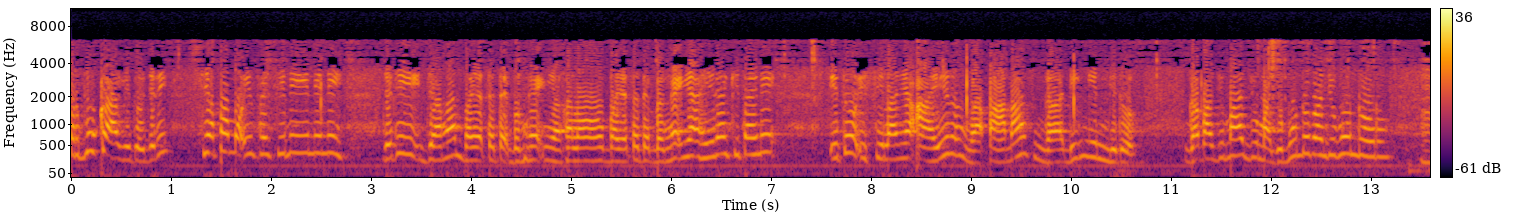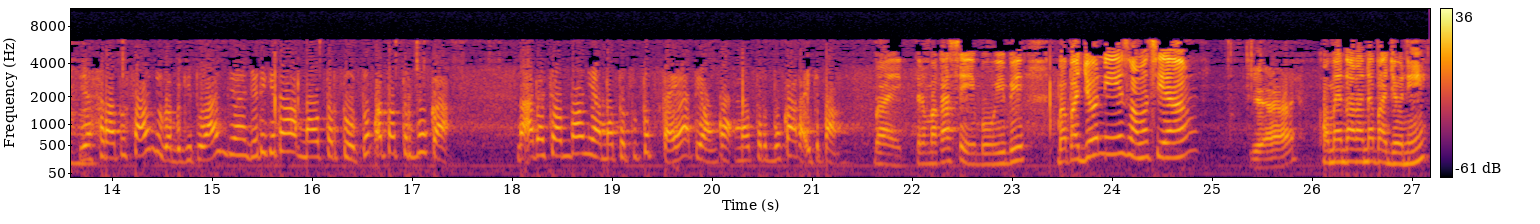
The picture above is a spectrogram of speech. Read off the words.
terbuka gitu. Jadi siapa mau investasi ini, ini, nih. Jadi jangan banyak tetek bengeknya. Kalau banyak tetek bengeknya, akhirnya kita ini itu istilahnya air nggak panas, nggak dingin gitu nggak maju-maju, maju mundur, maju mundur. Ya 100 tahun juga begitu aja. Jadi kita mau tertutup atau terbuka. Nah ada contohnya mau tertutup kayak Tiongkok, mau terbuka kayak Jepang. Baik, terima kasih Bu Wibi. Bapak Joni, selamat siang. Ya. Komentar Anda Pak Joni?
